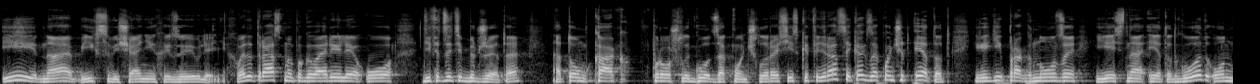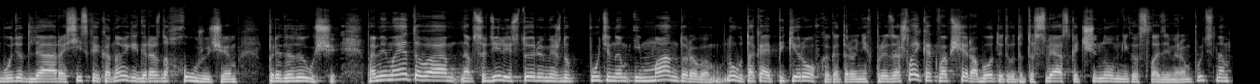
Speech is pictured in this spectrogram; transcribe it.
и на их совещаниях и заявлениях. В этот раз мы поговорили о дефиците бюджета, о том, как прошлый год закончила Российская Федерация, и как закончит этот, и какие прогнозы есть на этот год. Он будет для российской экономики гораздо хуже, чем предыдущий. Помимо этого, обсудили историю между Путиным и Мантуровым, ну, такая пикировка, которая у них произошла, и как вообще работает вот эта связка чиновников с Владимиром Путиным,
